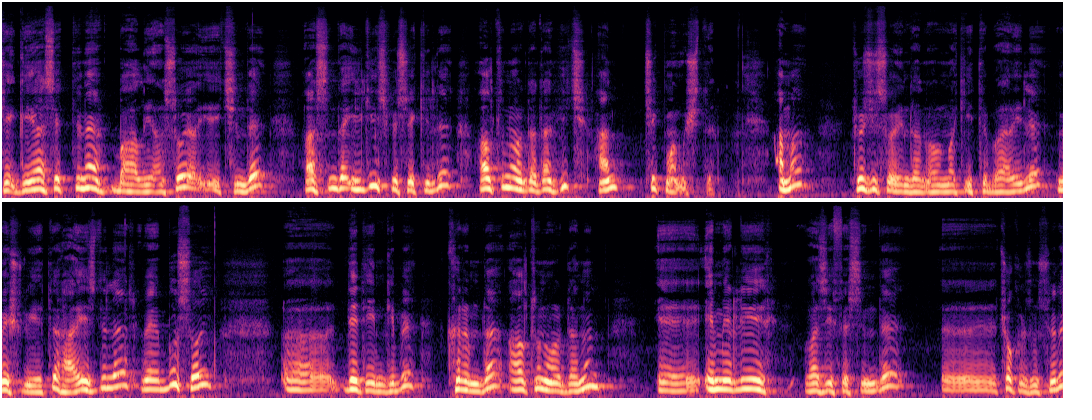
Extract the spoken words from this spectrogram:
e, Gıyasettin'e bağlayan soy içinde aslında ilginç bir şekilde Altınordu'dan hiç han çıkmamıştı. Ama Tuci soyundan olmak itibariyle meşruiyeti haizdiler ve bu soy dediğim gibi Kırım'da Altınordu'nun e, emirliği vazifesinde e, çok uzun süre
